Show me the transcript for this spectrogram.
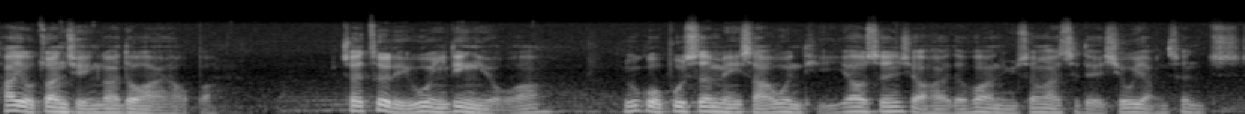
他有赚钱应该都还好吧。在这里问一定有啊。如果不生没啥问题，要生小孩的话，女生还是得休养正职。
